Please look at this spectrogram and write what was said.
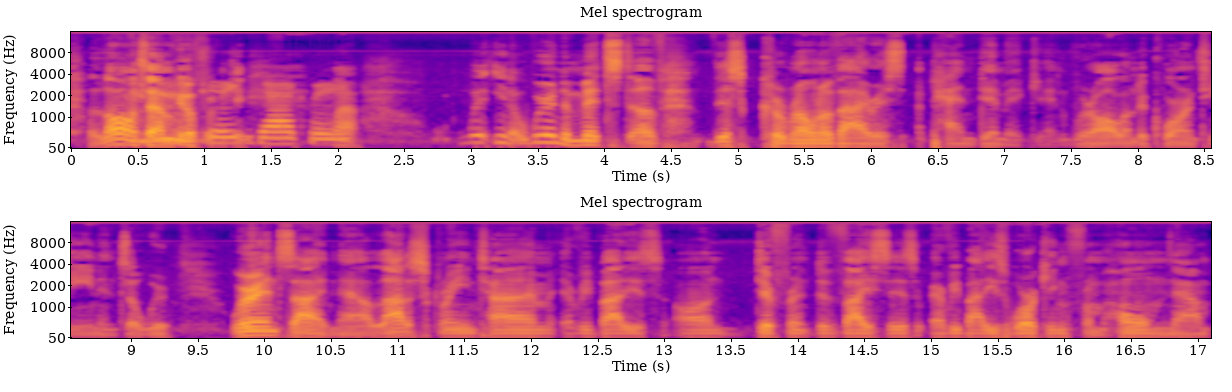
a long time ago. exactly. Wow we're, you know, we're in the midst of this coronavirus pandemic, and we're all under quarantine, and so we're we're inside now. A lot of screen time. Everybody's on different devices. Everybody's working from home now.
